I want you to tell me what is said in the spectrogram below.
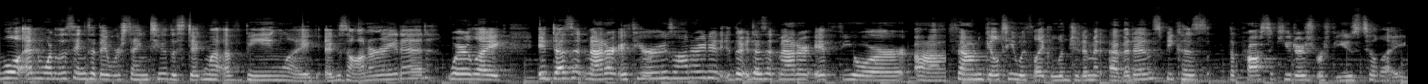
Well, and one of the things that they were saying too, the stigma of being like exonerated, where like it doesn't matter if you're exonerated, it doesn't matter if you're uh, found guilty with like legitimate evidence because the prosecutors refuse to like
